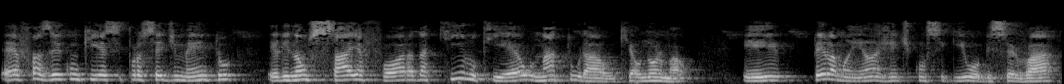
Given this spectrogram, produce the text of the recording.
é fazer com que esse procedimento ele não saia fora daquilo que é o natural, que é o normal. E pela manhã a gente conseguiu observar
